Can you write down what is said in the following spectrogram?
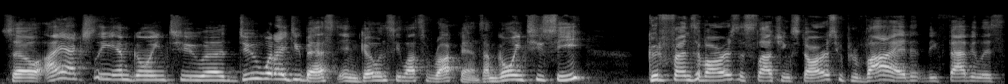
So I actually am going to uh, do what I do best and go and see lots of rock bands. I'm going to see good friends of ours, the Slouching Stars, who provide the fabulous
